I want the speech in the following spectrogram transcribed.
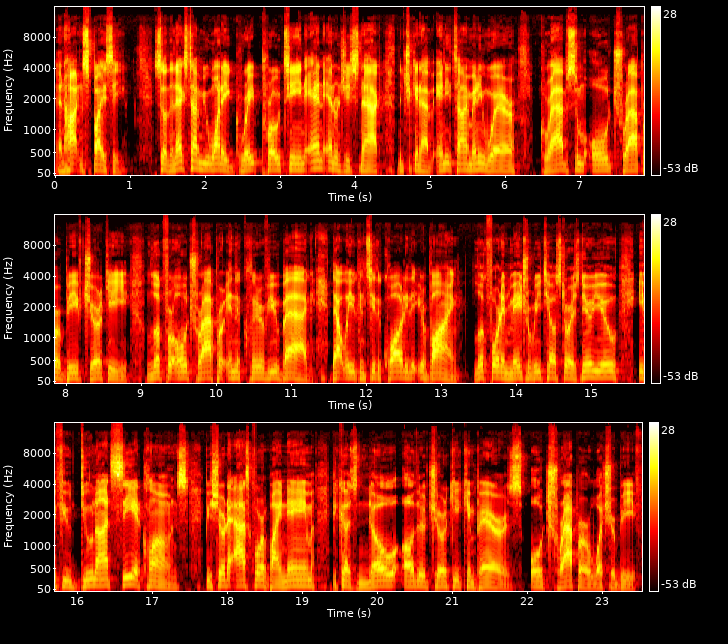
and hot and spicy. So the next time you want a great protein and energy snack that you can have anytime, anywhere, grab some Old Trapper beef jerky. Look for Old Trapper in the Clearview bag. That way you can see the quality that you're buying. Look for it in major retail stores near you. If you do not see it, clones, be sure to ask for it by name because no other jerky compares. Old Trapper, what's your beef?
